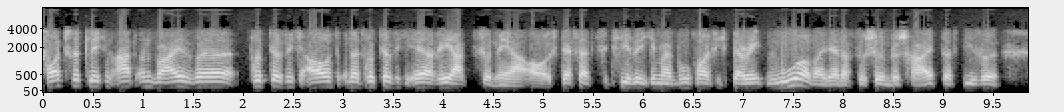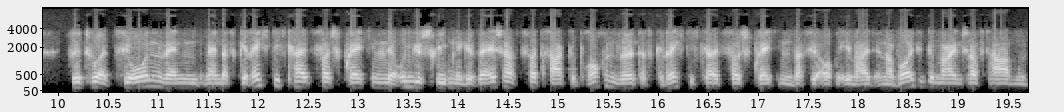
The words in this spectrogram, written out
fortschrittlichen Art und Weise, drückt er sich aus oder drückt er sich eher reaktionär aus? Deshalb zitiere ich in meinem Buch häufig Barrington Moore, weil der das so schön beschreibt, dass diese Situation, wenn, wenn das Gerechtigkeitsversprechen, der ungeschriebene Gesellschaftsvertrag gebrochen wird, das Gerechtigkeitsversprechen, was wir auch eben halt in einer Beutegemeinschaft haben,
